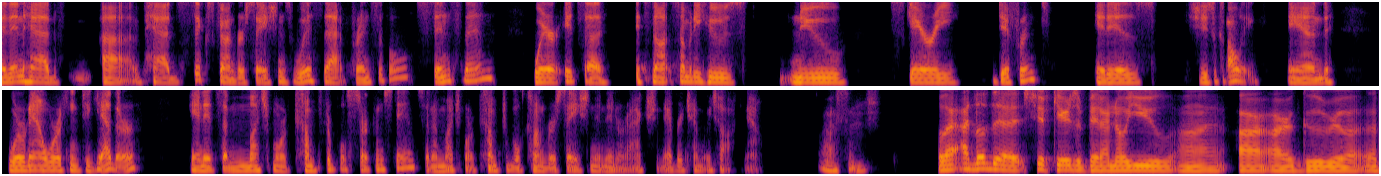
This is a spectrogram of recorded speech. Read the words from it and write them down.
I then had uh, had six conversations with that principal since then, where it's a it's not somebody who's new, scary, different. It is she's a colleague, and we're now working together and it's a much more comfortable circumstance and a much more comfortable conversation and interaction every time we talk now. Awesome. Well i'd love to shift gears a bit. I know you uh, are, a guru a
